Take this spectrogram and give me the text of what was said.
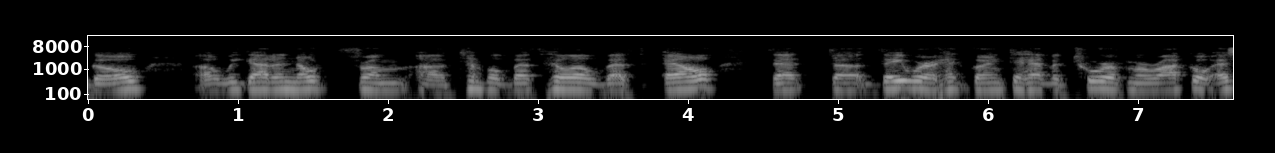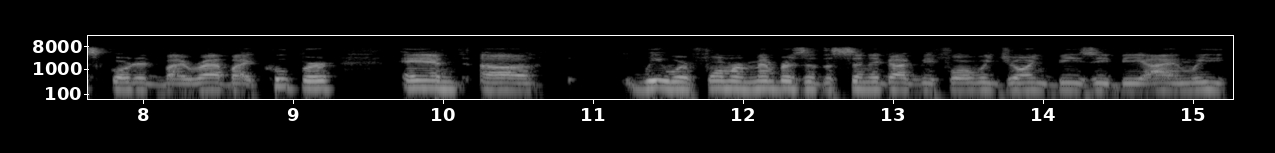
ago, uh, we got a note from uh, Temple Beth Hillel Beth El that uh, they were going to have a tour of Morocco escorted by Rabbi Cooper. And uh, we were former members of the synagogue before we joined BZBI, and we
